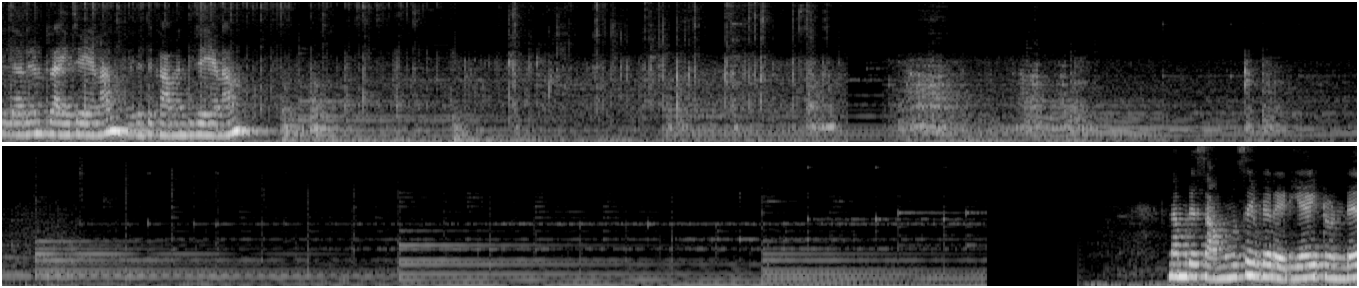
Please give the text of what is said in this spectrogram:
എല്ലാവരും ട്രൈ ചെയ്യണം. എന്നിട്ട് കമന്റ് ചെയ്യണം. നമ്മുടെ സമൂസ ഇവിടെ റെഡി ആയിട്ടുണ്ട്.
